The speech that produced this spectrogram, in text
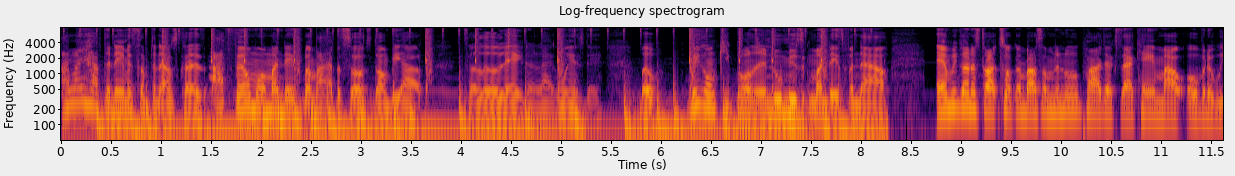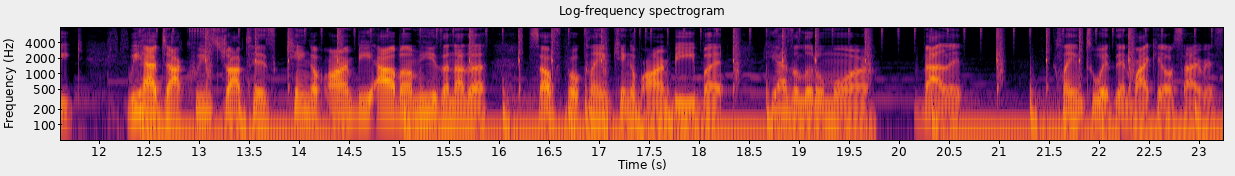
I might have to name it something else because I film on Mondays, but my episodes don't be out till a little later, like Wednesday. But we're gonna keep calling it New Music Mondays for now. And we're gonna start talking about some of the new projects that came out over the week. We have Jacquees dropped his King of R&B album. He's another self-proclaimed King of R&B, but he has a little more valid claim to it than YK Osiris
